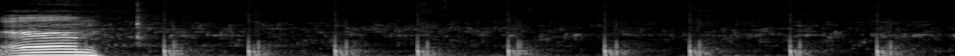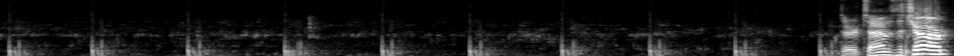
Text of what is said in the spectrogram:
Um. Third time's the charm.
